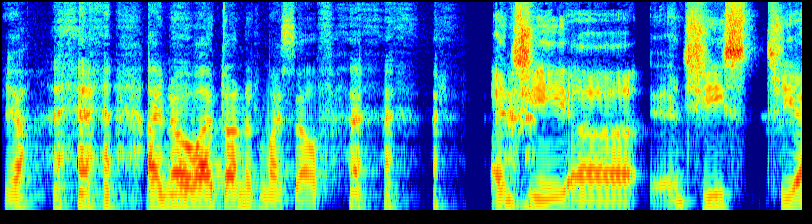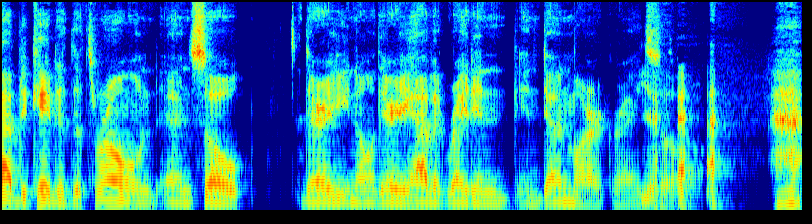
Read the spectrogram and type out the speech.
Yeah, I know. I've done it myself. and she uh, and she she abdicated the throne, and so there you know there you have it right in in Denmark, right? Yeah. So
